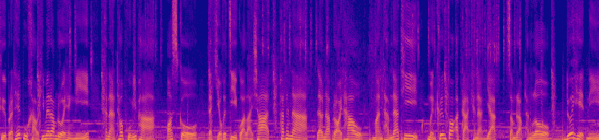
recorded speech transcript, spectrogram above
คือประเทศภูเขาที่ไม่ร่ำรวยแห่งนี้ ขนาดเท่าภูมิภา ออสโก แต่เขียวขจีกว่าหลายชาติ พัฒนาแล้วนับร้อยเท่า มันทำหน้าที่เหมือนเครื่องฟอกอากาศขนาดยักษ์สำหรับทั้งโลก ด้วยเหตุนี้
